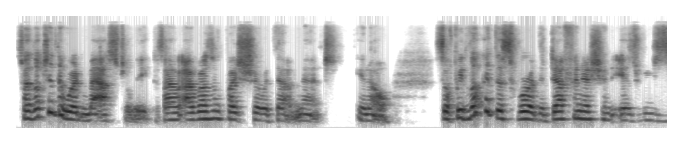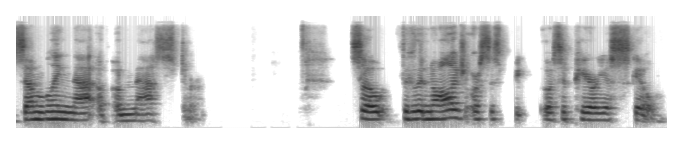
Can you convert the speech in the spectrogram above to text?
So I looked at the word masterly because I, I wasn't quite sure what that meant. You know, so if we look at this word, the definition is resembling that of a master. So the knowledge or, or superior skill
